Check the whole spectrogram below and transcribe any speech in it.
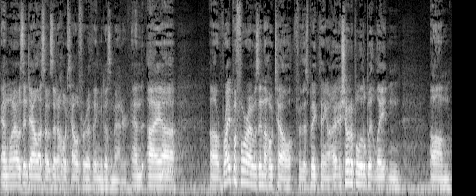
and when I was in Dallas, I was at a hotel for a thing that doesn't matter. And I uh, uh, right before I was in the hotel for this big thing, I, I showed up a little bit late and. Um,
